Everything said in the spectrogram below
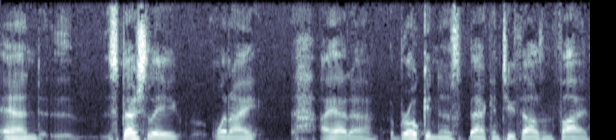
and especially when I I had a, a brokenness back in 2005.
